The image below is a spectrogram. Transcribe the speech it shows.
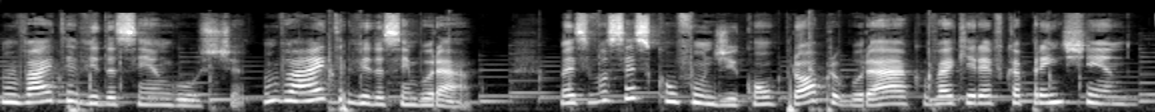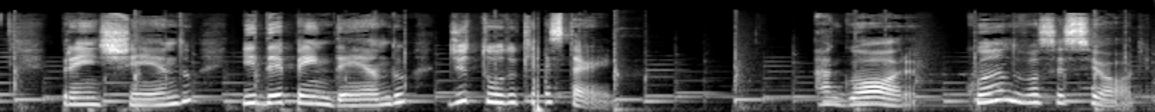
Não vai ter vida sem angústia, não vai ter vida sem buraco. Mas se você se confundir com o próprio buraco, vai querer ficar preenchendo, preenchendo e dependendo de tudo que é externo. Agora, quando você se olha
